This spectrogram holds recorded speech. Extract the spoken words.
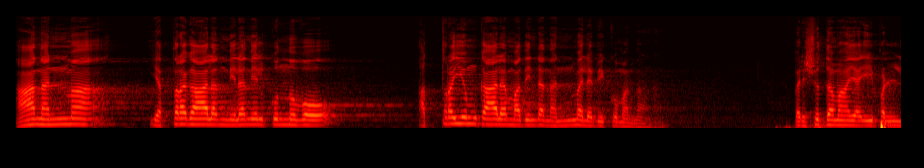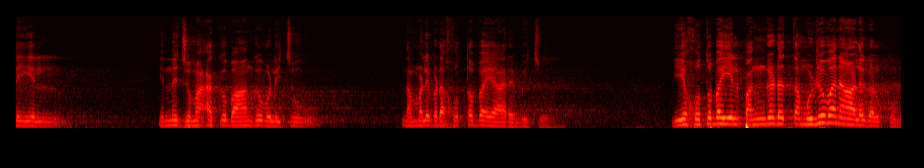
ആ നന്മ എത്ര കാലം നിലനിൽക്കുന്നുവോ അത്രയും കാലം അതിന്റെ നന്മ ലഭിക്കുമെന്നാണ്. പരിശുദ്ധമായ ഈ പള്ളിയിൽ ഇന്ന് ജുമഅക്ക് ബാങ്ക് വിളിച്ചു. നമ്മളിവിടെ ഹുത്തബ ആരംഭിച്ചു. ഈ ഹുത്തുബയിൽ പങ്കെടുത്ത മുഴുവൻ ആളുകൾക്കും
